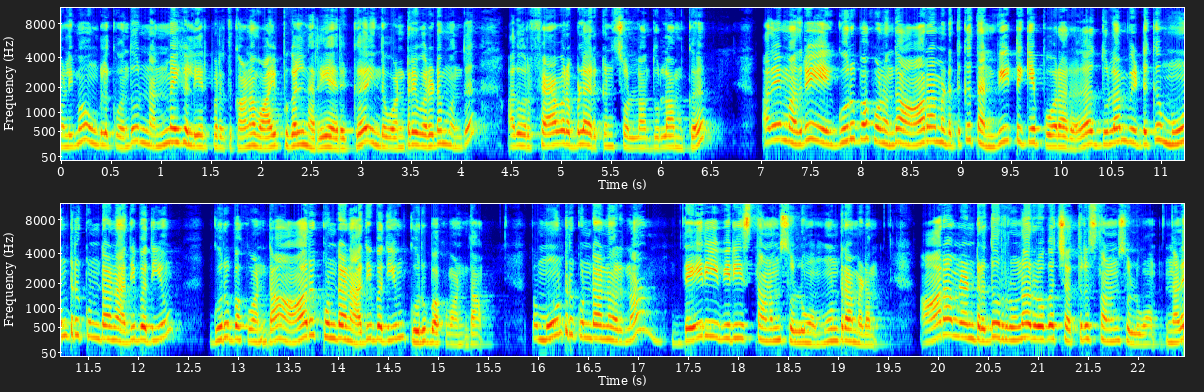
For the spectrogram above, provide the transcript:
மூலிமா உங்களுக்கு வந்து ஒரு நன்மைகள் ஏற்படுறதுக்கான வாய்ப்புகள் நிறைய இருக்குது இந்த ஒன்றரை வருடம் வந்து அது ஒரு ஃபேவரபுளாக இருக்குன்னு சொல்லலாம் துலாம்க்கு. அதே மாதிரி குரு பகவான் வந்து ஆறாம் இடத்துக்கு தன் வீட்டுக்கே போகிறாரு அதாவது துலாம் வீட்டுக்கு மூன்றுக்குண்டான அதிபதியும் குரு பகவான் தான் ஆறுக்குண்டான அதிபதியும் குரு பகவான் தான். இப்போ மூன்றுக்குண்டானவர்னா தைரிய வீரியஸ்தானம் சொல்லுவோம் மூன்றாம் இடம். ஆறாம் இடம்ன்றது ருணரோக சத்ருஸ்தானம் சொல்லுவோம். அதனால்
